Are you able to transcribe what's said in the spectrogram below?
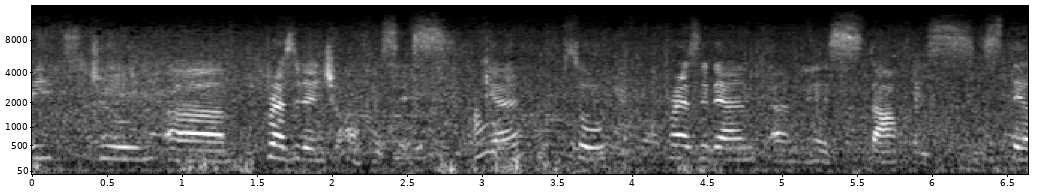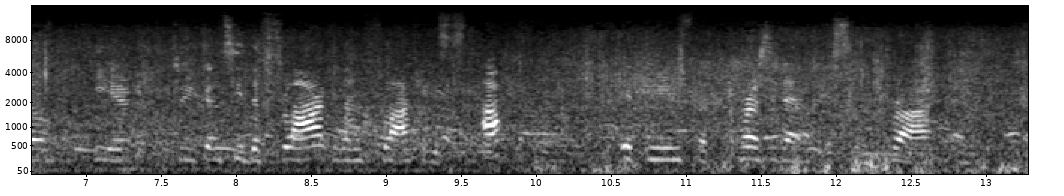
leads to uh, presidential offices. Yeah, so president and his staff is still here. So you can see the flag. When flag is up, it means that the president is in Prague and So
